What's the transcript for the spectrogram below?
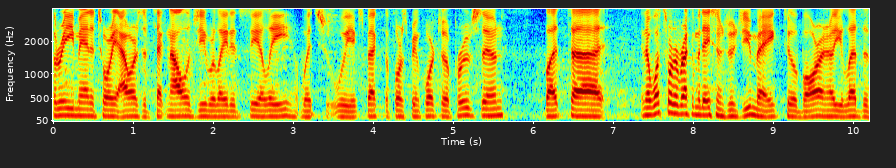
three mandatory hours of technology related CLE, which we expect the Florida Supreme Court to approve soon. But uh, you know, what sort of recommendations would you make to a bar? I know you led the,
